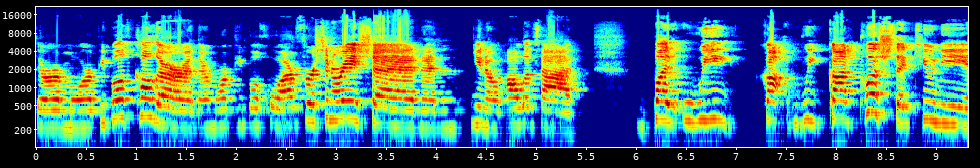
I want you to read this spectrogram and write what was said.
there are more people of color and there are more people who are first generation and you know all of that. But we got we got pushed at CUNY,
